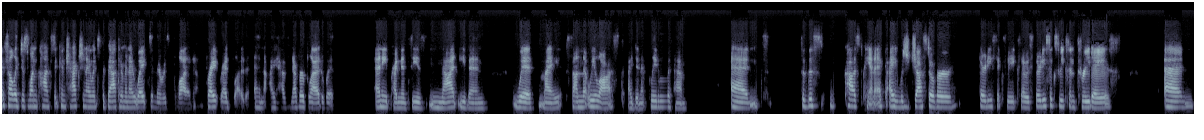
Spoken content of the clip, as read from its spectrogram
I felt like just one constant contraction. I went to the bathroom and I wiped, and there was blood, bright red blood. And I have never bled with any pregnancies, not even with my son that we lost. I didn't bleed with him. And so this caused panic. I was just over 36 weeks. I was 36 weeks and three days. And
